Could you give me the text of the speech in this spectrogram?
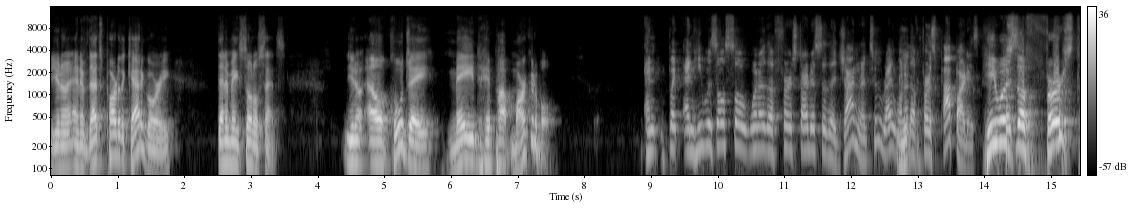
you know, and if that's part of the category, then it makes total sense. You know, L Cool J made hip hop marketable. And but and he was also one of the first artists of the genre too, right? One of the first pop artists, He was the first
